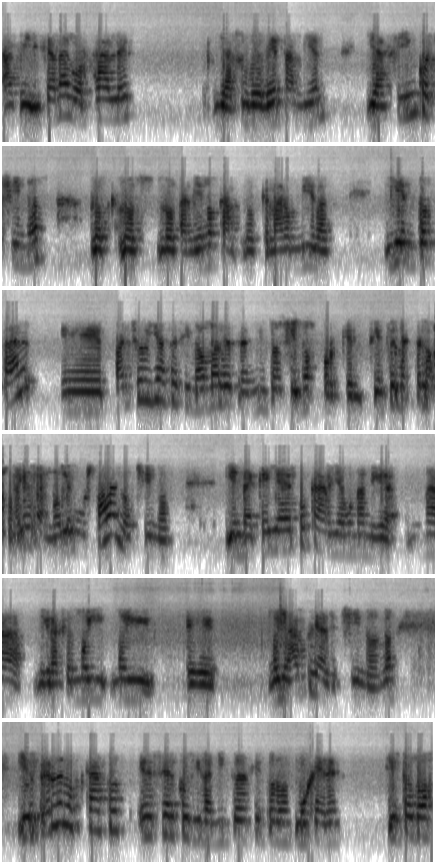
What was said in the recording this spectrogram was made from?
A Feliciana González y a su bebé también, y a cinco chinos, los, los, los también los, los quemaron vivas. Y en total, eh, Pancho Villa asesinó más de 300 chinos porque simplemente los no le gustaban los chinos y en aquella época había una, una migración muy muy eh, muy amplia de chinos, ¿no? Y el peor de los casos es el cocinamiento de 102 mujeres, 102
